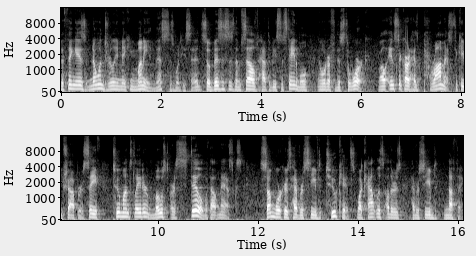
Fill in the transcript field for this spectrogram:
The thing is, no one's really making money in this, is what he said, so businesses themselves have to be sustainable in order for this to work. While Instacart has promised to keep shoppers safe, two months later, most are still without masks. Some workers have received two kits, while countless others have received nothing.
